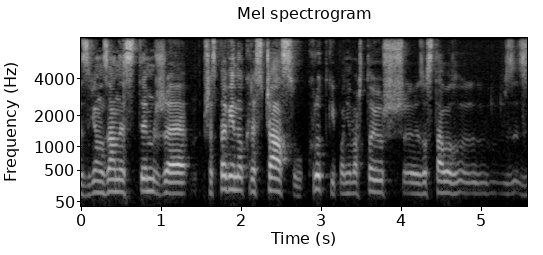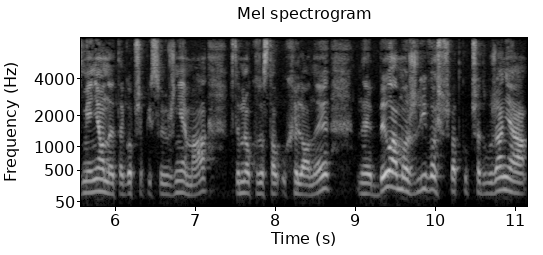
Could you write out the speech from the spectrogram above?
związane z tym, że przez pewien okres czasu, krótki, ponieważ to już e, zostało zmienione, tego przepisu już nie ma, w tym roku został uchylony, e, była możliwość w przypadku przedłużania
